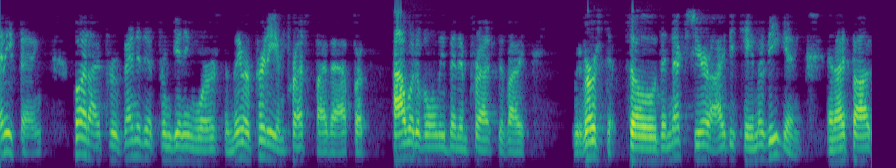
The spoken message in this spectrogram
anything, but I prevented it from getting worse, and they were pretty impressed by that, but I would have only been impressed if I reversed it. So the next year I became a vegan, and I thought,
